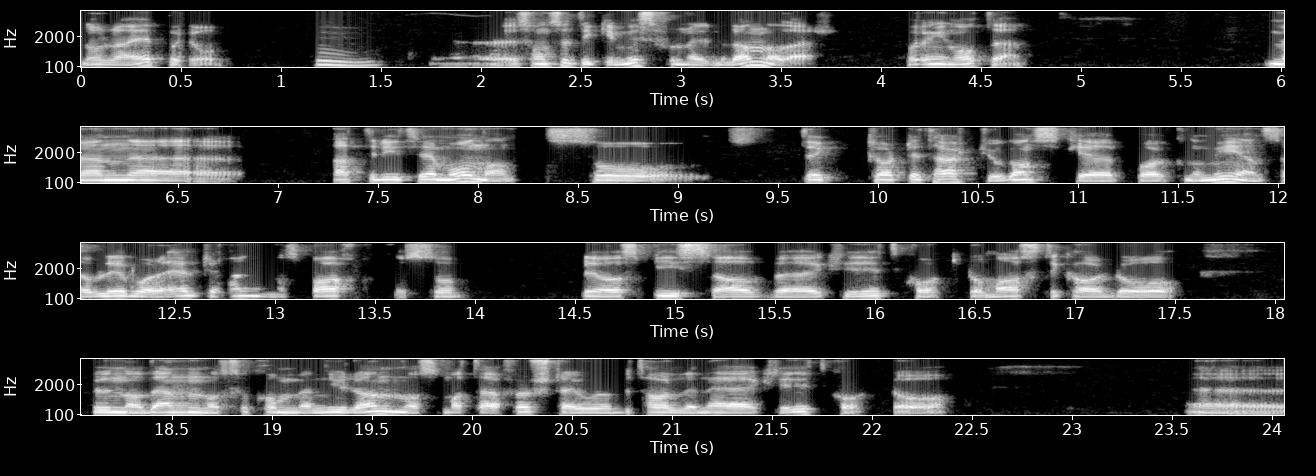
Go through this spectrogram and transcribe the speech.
når jeg er på jobb. Mm. Eh, sånn sett ikke misfornøyd med lønna der, på ingen måte. Men eh, etter de tre månedene så det klart det tærte jo ganske på økonomien, så jeg ble bare helt i hengende bak. Og så ble jeg spist av eh, kredittkort og mastercard og bunn av den, og så kom en ny lønn, og så måtte jeg først jeg gjorde betale ned kredittkort. Eh,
